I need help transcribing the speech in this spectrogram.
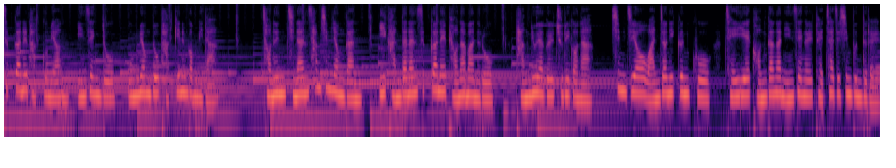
습관을 바꾸면 인생도 운명도 바뀌는 겁니다. 저는 지난 30년간 이 간단한 습관의 변화만으로 당뇨약을 줄이거나 심지어 완전히 끊고 제2의 건강한 인생을 되찾으신 분들을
